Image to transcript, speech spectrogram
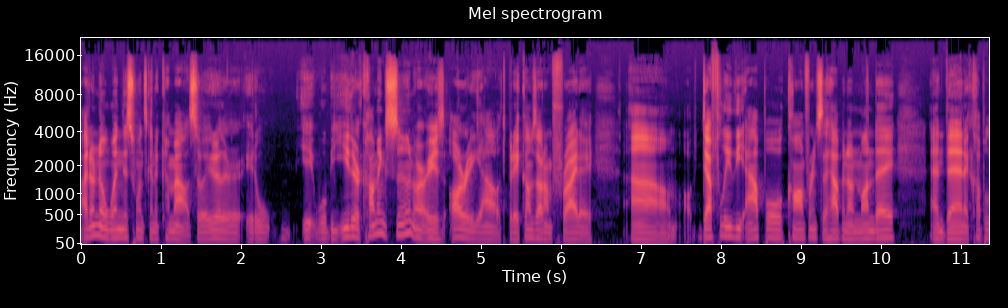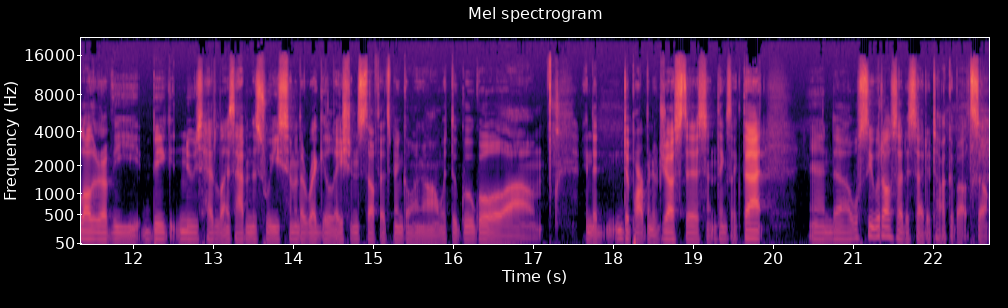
I don't know when this one's going to come out, so either it'll it will be either coming soon or is already out, but it comes out on Friday. Um, definitely the Apple conference that happened on Monday, and then a couple other of the big news headlines that happened this week. Some of the regulation stuff that's been going on with the Google um, in the Department of Justice and things like that. And uh, we'll see what else I decide to talk about. So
